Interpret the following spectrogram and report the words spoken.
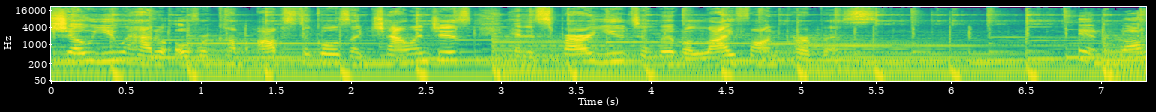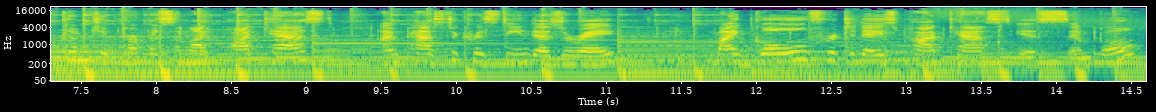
show you how to overcome obstacles and challenges, and inspire you to live a life on purpose. And welcome to Purpose and Life podcast. I'm Pastor Christine Desiree. My goal for today's podcast is simple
